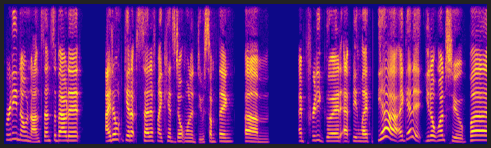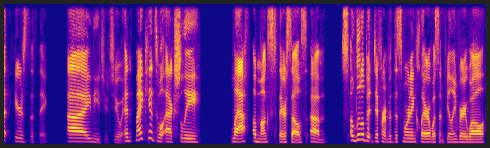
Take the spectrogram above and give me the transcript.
pretty no nonsense about it. I don't get upset if my kids don't want to do something. Um I'm pretty good at being like, "Yeah, I get it. You don't want to, but here's the thing. I need you to." And my kids will actually laugh amongst themselves. Um a little bit different, but this morning Clara wasn't feeling very well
